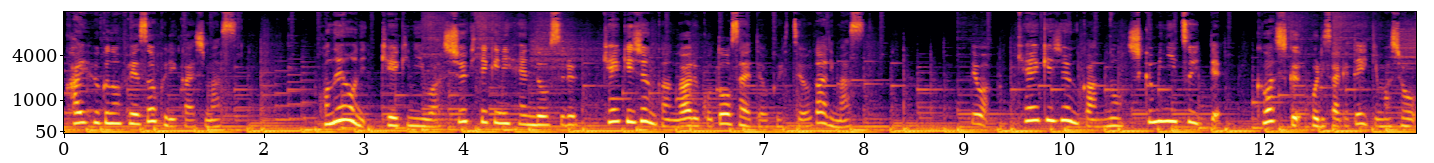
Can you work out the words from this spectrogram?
回復のフェーズを繰り返します。このように景気には周期的に変動する景気循環があることを押さえておく必要があります。では景気循環の仕組みについて詳しく掘り下げていきましょう。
